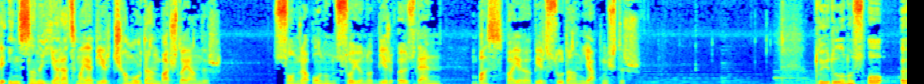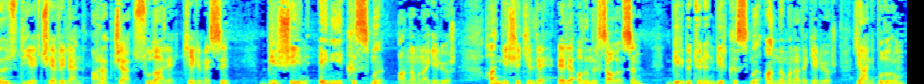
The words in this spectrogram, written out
ve insanı yaratmaya bir çamurdan başlayandır. Sonra onun soyunu bir özden, basbayağı bir sudan yapmıştır. Duyduğunuz o öz diye çevrilen Arapça sulale kelimesi, bir şeyin en iyi kısmı anlamına geliyor. Hangi şekilde ele alınırsa alınsın, bir bütünün bir kısmı anlamına da geliyor. Yani bu durum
